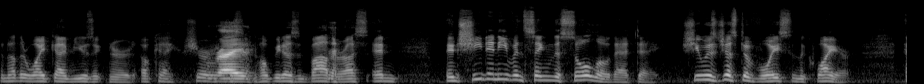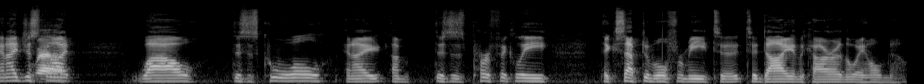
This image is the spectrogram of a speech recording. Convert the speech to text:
another white guy music nerd, okay sure, Right. hope he doesn't bother us, and and she didn't even sing the solo that day, she was just a voice in the choir, and I just Wow. thought, wow, this is cool, and I I'm this is perfectly acceptable for me to to die in the car on the way home now.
